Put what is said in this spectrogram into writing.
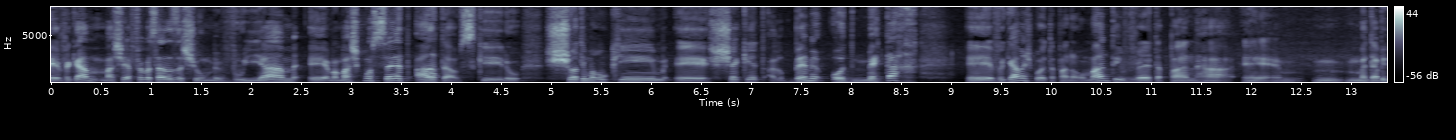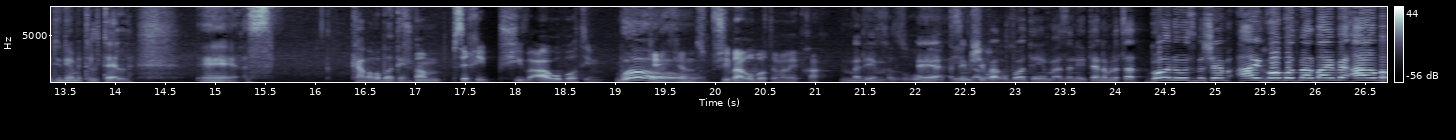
אה, וגם מה שיפה בסרט הזה שהוא מבוים אה, ממש כמו סרט ארטהאוס, כאילו שוטים ארוכים, אה, שקט, הרבה מאוד מתח. וגם יש פה את הפן הרומנטי ואת הפן המדע בדיוני המטלטל. אז כמה רובוטים. שם פסיכי, שבעה רובוטים. וואו. כן, כן, שבעה רובוטים, אני איתך. מדהים. חזרו אה, מהעתיד אז אם שבעה. רובוטים, אז אני אתן המלצת בונוס בשם איי רובוט מ-2004.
